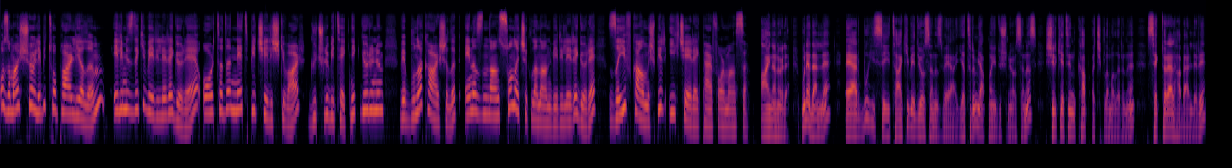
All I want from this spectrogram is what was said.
O zaman şöyle bir toparlayalım. Elimizdeki verilere göre ortada net bir çelişki var, güçlü bir teknik görünüm ve buna karşılık en azından son açıklanan verilere göre zayıf kalmış bir ilk çeyrek performansı. Aynen öyle. Bu nedenle eğer bu hisseyi takip ediyorsanız veya yatırım yapmayı düşünüyorsanız, şirketin kap açıklamalarını, sektörel haberleri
